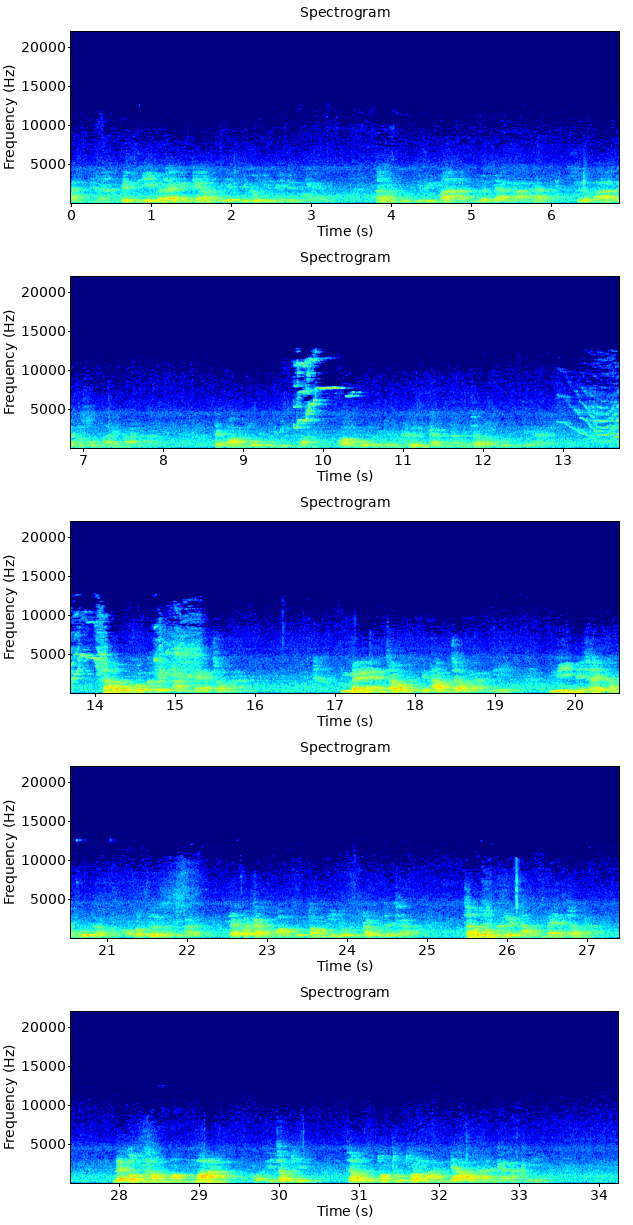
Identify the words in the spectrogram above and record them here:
เป็นที่ก็ได้แค่แก้วน้ำเย็นที่เขายื่นให้ถึงแค่ทั้งที่วิมาเลือดยาบานะเสื้อผ้าอะไรเขาส่งมาให้มากมายแต่ความโกรธมันปิดบังความโกรธมันเป็นเครื่องกันทำให้เจ้ารับบุญไม่ได้ เจ้าก็เคยทำแม่เจ้ามา แม่เจ้าถึงได้ทำเจ้าแบบนี้ นี้ไม่ใช่คำพูดของดรสันติพัฒน์แต่ประกันความถูกต้องนี้โดยพระพุทธเจ้า เจ้าต้องเคยทำแม่เจ้ามา และต้องทำมามากกว่าที่เจ้าคิด เจ้าถึงต้องทุกข์ทรมานยาวนานขนาดนี้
